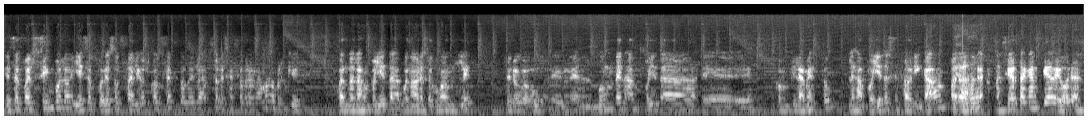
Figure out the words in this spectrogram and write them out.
Ese fue el símbolo y eso por eso salió el concepto de la obsolescencia programada, porque cuando las ampolletas, bueno, ahora se ocupan LED, pero uh, en el boom de las ampolletas eh, con filamento, las ampolletas se fabricaban para Ajá. durar una cierta cantidad de horas.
